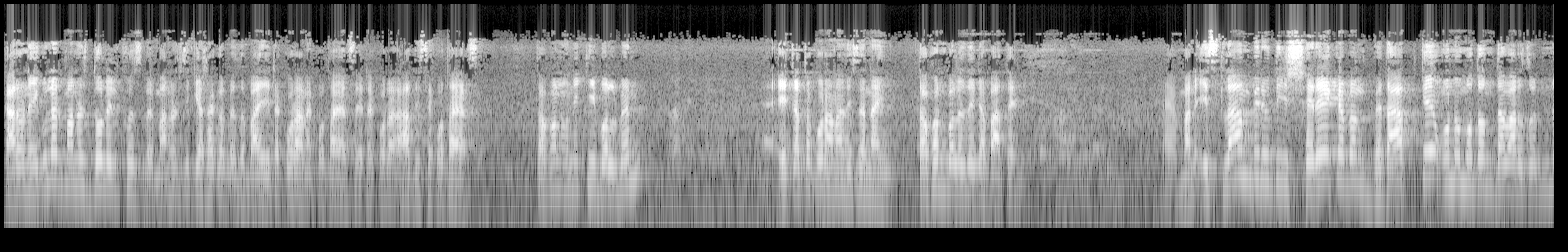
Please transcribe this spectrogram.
কারণ এগুলোর মানুষ দলিল খুঁজবে, মানুষ জিজ্ঞাসা করবে যে, ভাই, এটা কোরআনে কোথায় আছে? এটা হাদিসে কোথায় আছে? তখন উনি কি বলবেন? এটা তো কোরআন হাদিসে নাই। তখন বলে যে এটা বাতেন হ্যাঁ, মানে ইসলাম বিরোধী সেরেক এবং বেদাতকে অনুমোদন দেওয়ার জন্য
